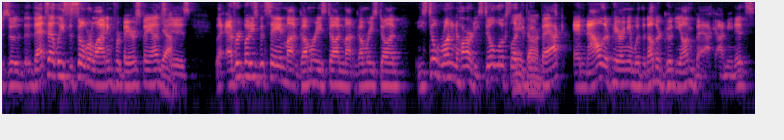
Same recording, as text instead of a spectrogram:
So that's at least a silver lining for Bears fans Yeah. is everybody's been saying Montgomery's done, Montgomery's done. He's still running hard. He still looks like a ain't good back, and now they're pairing him with another good young back. I mean, it's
